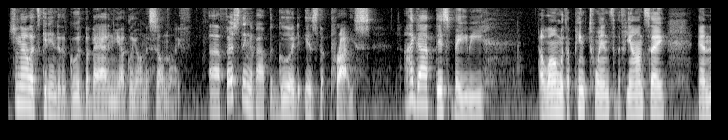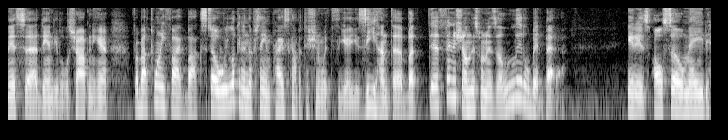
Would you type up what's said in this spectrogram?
So now let's get into the good, the bad, and the ugly on the sill knife. Uh, first thing about the good is the price. I got this baby along with a pink twin for the fiance and this uh, dandy little sharpener here for about 25 bucks. So we're looking in the same price competition with the Z Hunter, but the finish on this one is a little bit better. It is also made,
